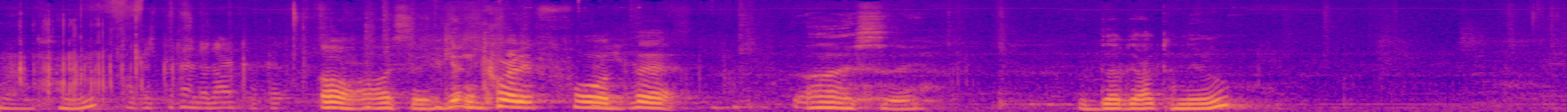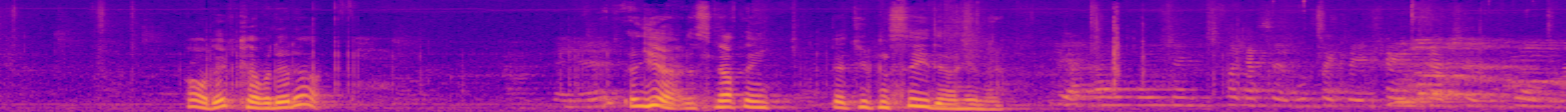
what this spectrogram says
Okay. I'll just pretend that I took it. Oh, I see. Getting credit for that. I see. The dugout canoe. Oh, they covered it up. They did? Yeah, there's nothing that you can see down here now. Yeah, I think, like I said, looks like they changed that to the whole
